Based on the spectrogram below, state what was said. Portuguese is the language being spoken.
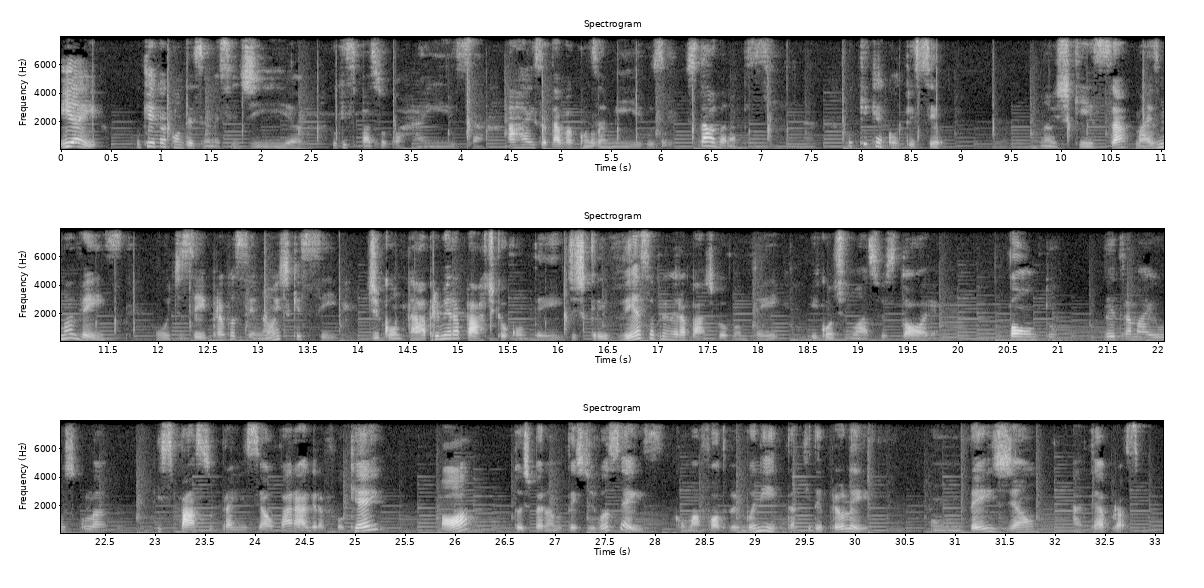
E aí, o que, que aconteceu nesse dia? O que se passou com a Raíssa? A Raíssa estava com os amigos, estava na piscina. O que, que aconteceu? Não esqueça, mais uma vez, vou dizer para você não esquecer de contar a primeira parte que eu contei, de escrever essa primeira parte que eu contei e continuar a sua história. Ponto, letra maiúscula, espaço para iniciar o parágrafo, ok? Ó, tô esperando o texto de vocês, com uma foto bem bonita que dê para eu ler. Um beijão, até a próxima!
